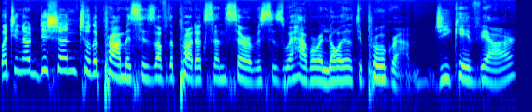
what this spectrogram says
But in addition to the promises of the products and services, we have our loyalty program, GKVR,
